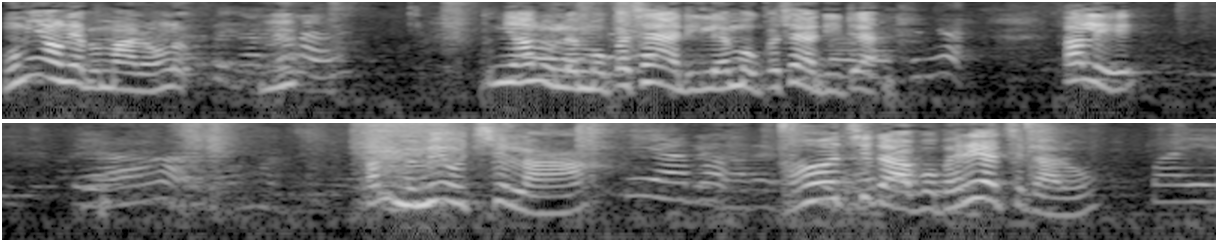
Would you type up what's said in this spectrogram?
မုံမြောင်လည်းဗမာတော့လို့ဟမ်သူများလို့လည်းမဟုတ်ပချက်အဒီလည်းမဟုတ်ပချက်အဒီတက်တားလေးရာတားလေးမမေကိုချစ်လားဆရာ ပေါ့အော်ချစ်တာပေါ့ဘယ်ရက်ချစ်တာတော့ပပါရဲ့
